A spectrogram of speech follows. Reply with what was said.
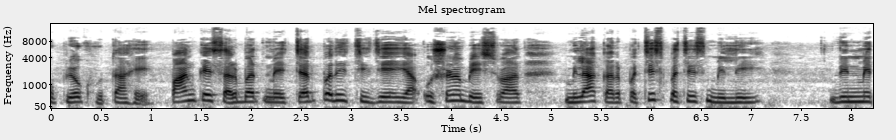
उपयोग होता है। पान के शरबत में चरपरी चीज़ें या उष्ण बेशवार मिलाकर 25-25 मिली दिन में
